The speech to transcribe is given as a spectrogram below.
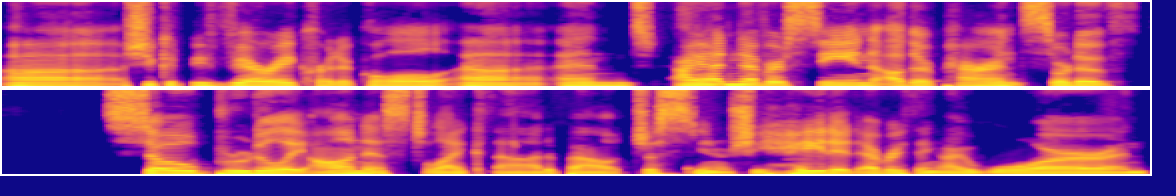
uh she could be very critical uh and i had never seen other parents sort of so brutally honest like that about just you know she hated everything i wore. And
